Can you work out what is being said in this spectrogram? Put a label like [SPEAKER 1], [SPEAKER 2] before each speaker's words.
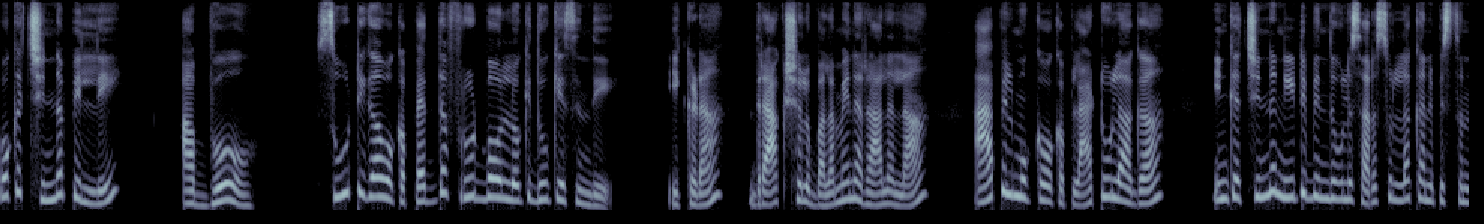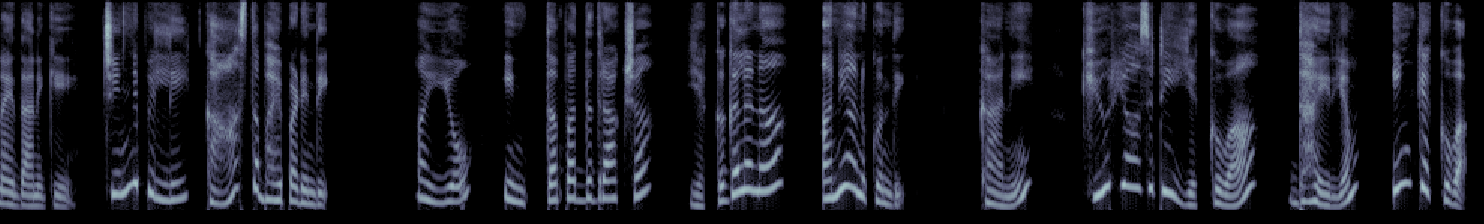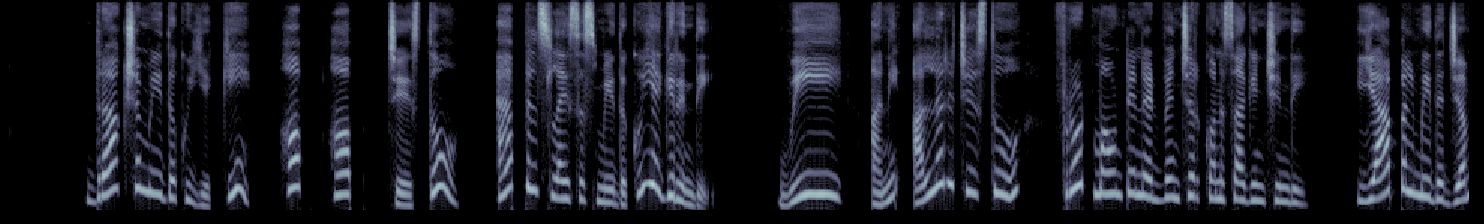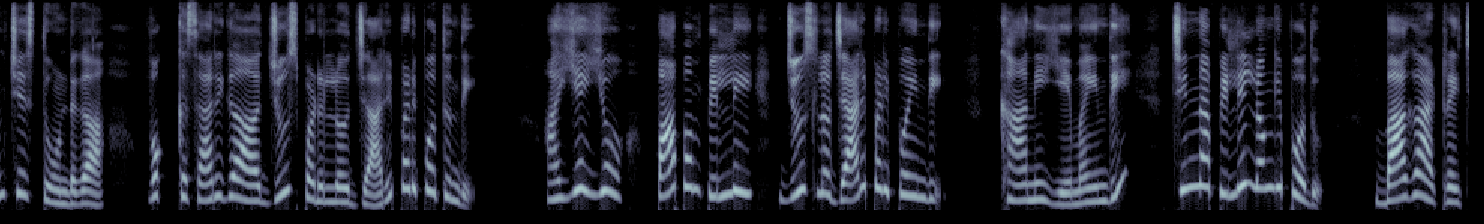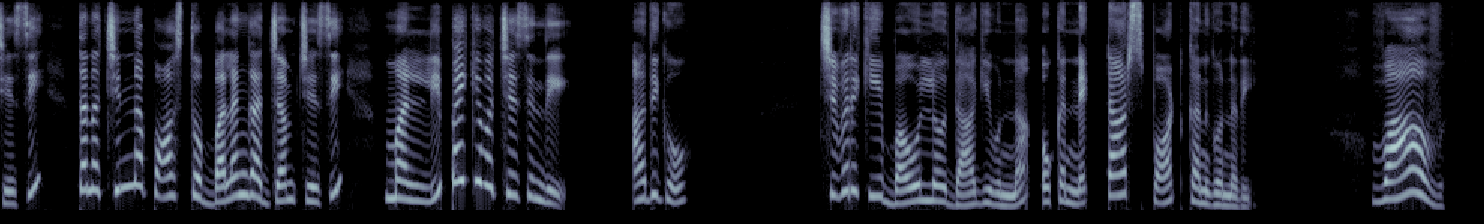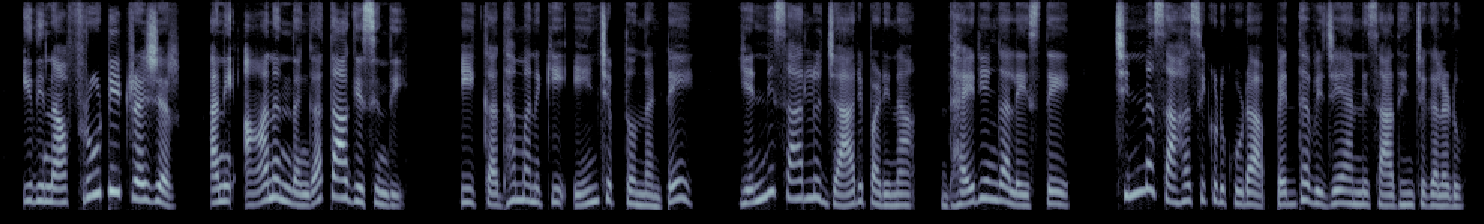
[SPEAKER 1] ఒక చిన్న పిల్లి అబ్బో! సూటిగా ఒక పెద్ద ఫ్రూట్ బౌల్లోకి దూకేసింది. ఇక్కడ ద్రాక్షలు బలమైన రాలలా యాపిల్ ముక్క ఒక ప్లాటూలాగా ఇంక చిన్న నీటి బిందువులు సరసుల్లా కనిపిస్తున్నాయి దానికి. చిన్ని పిల్లి కాస్త భయపడింది. అయ్యో! ఇంత పెద్ద ద్రాక్ష ఎక్కగలనా? అని అనుకుంది. కాని క్యూరియాసిటీ ఎక్కువ ధైర్యం ఇంకెక్కువ. ద్రాక్ష మీదకు ఎక్కి హాప్ హాప్ చేస్తూ యాపిల్ స్లైసెస్ మీదకు ఎగిరింది. వీ అని అల్లరి చేస్తూ ఫ్రూట్ మౌంటైన్ అడ్వెంచర్ కొనసాగించింది. యాపిల్ మీద జంప్ చేస్తూ ఉండగా ఒక్కసారిగా జ్యూస్ పడుల్లో జారిపడిపోతుంది అయ్యయ్యో పాపం పిల్లి జ్యూస్లో జారిపడిపోయింది కాని ఏమైంది? చిన్న పిల్లి లొంగిపోదు. బాగా అట్రై చేసి తన చిన్న పాస్తో బలంగా జంప్ చేసి మళ్ళీ పైకి వచ్చేసింది. అదిగో చివరికి బౌల్లో దాగి ఉన్న ఒక నెక్టార్ స్పాట్ కనుగొన్నది. వావ్! ఇది నా ఫ్రూటీ ట్రెజర్ అని ఆనందంగా తాగేసింది.
[SPEAKER 2] ఈ కథ మనకి ఏం చెప్తోందంటే ఎన్నిసార్లు జారిపడినా ధైర్యంగా లేస్తే చిన్న సాహసికుడు కూడా పెద్ద విజయాన్ని సాధించగలడు.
